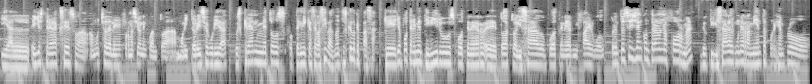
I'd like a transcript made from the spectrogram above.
y al ellos tener acceso a, mucha de la información en cuanto a monitoreo y seguridad, pues crean métodos o técnicas evasivas, ¿no? Entonces, ¿qué es lo que pasa? Que yo puedo tener mi antivirus, puedo tener eh, toda actualizado, puedo tener mi firewall, pero entonces ya encontraron una forma de utilizar alguna herramienta, por ejemplo,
